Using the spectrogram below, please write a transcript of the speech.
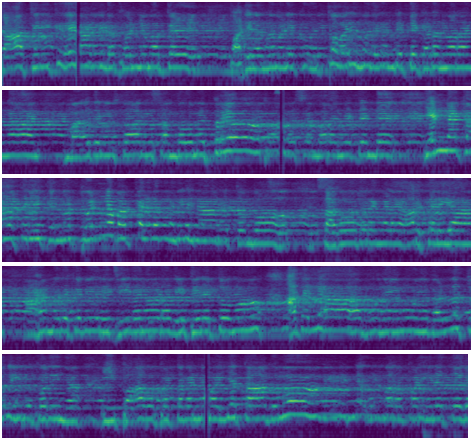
കാത്തിരിക്കുകയാണ് എന്റെ പൊന്നുമക്കൾ. പതിനൊന്ന് മണിക്ക് ഉപ്പ വരുന്നത് കണ്ടിട്ട് കിടന്നുറങ്ങാൻ ഉസ്താദ് സംഭവം എത്രയോ പ്രാവശ്യം പറഞ്ഞിട്ടുണ്ട്. എന്നെ കാത്തിരിക്കുന്ന പൊന്നു മക്കളുടെ മുമ്പിൽ ഞാൻ എത്തുമ്പോ സഹോദരങ്ങളെ ആർക്കറിയാം? അഹമ്മദ് കബീർ ജീവനോടെ വീട്ടിലെത്തുമോ? അതല്ല മൂന്നേ മൂന്ന് വെള്ളത്തുണിയിൽ പൊതിഞ്ഞ ഈ പാവപ്പെട്ടവന്റെ മയ്യത്താകുമോ? വീടിന്റെ ഉമ്മറപ്പണിയിലെത്തുക.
